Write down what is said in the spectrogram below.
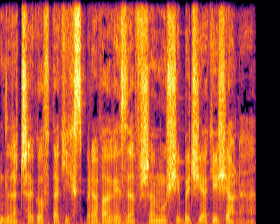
Dlaczego w takich sprawach zawsze musi być jakieś ale?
